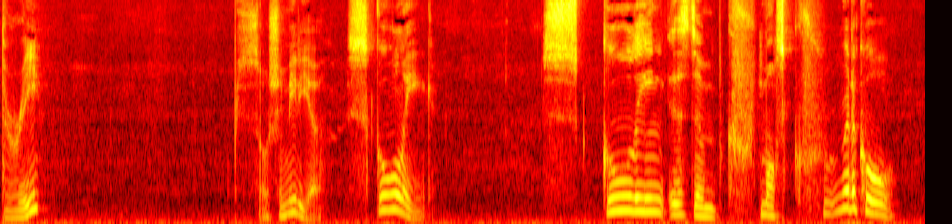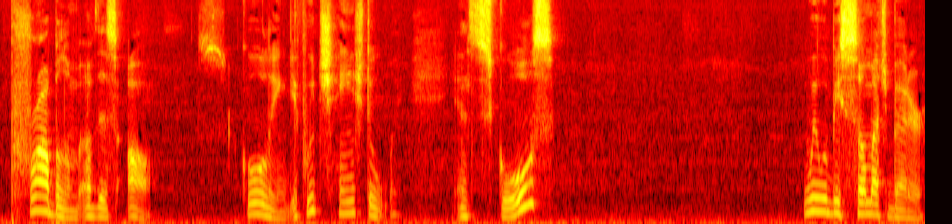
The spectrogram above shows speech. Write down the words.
Three, social media, schooling. Schooling is the most critical problem of this all schooling, if we change the way in schools, we would be so much better.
